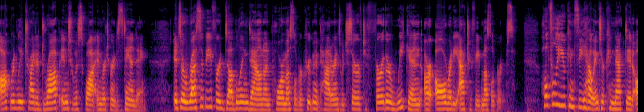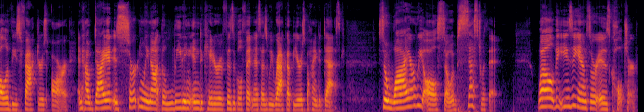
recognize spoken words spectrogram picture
awkwardly try to drop into a squat and return to standing. It's a recipe for doubling down on poor muscle recruitment patterns, which serve to further weaken our already atrophied muscle groups. Hopefully, you can see how interconnected all of these factors are, and how diet is certainly not the leading indicator of physical fitness as we rack up years behind a desk. So, why are we all so obsessed with it? Well, the easy answer is culture.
